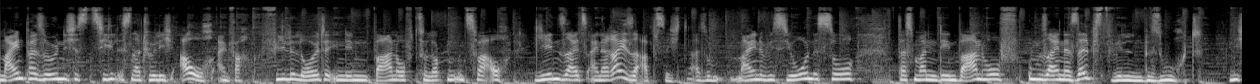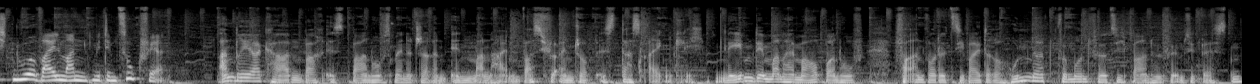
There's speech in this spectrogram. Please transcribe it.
Mein persönliches Ziel ist natürlich auch, einfach viele Leute in den Bahnhof zu locken und zwar auch jenseits einer Reiseabsicht. Also meine Vision ist so, dass man den Bahnhof um seiner selbst willen besucht, nicht nur weil man mit dem Zug fährt. Andrea Kadenbach ist Bahnhofsmanagerin in Mannheim. Was für ein Job ist das eigentlich? Neben dem Mannheimer Hauptbahnhof verantwortet sie weitere 145 Bahnhöfe im Südwesten.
